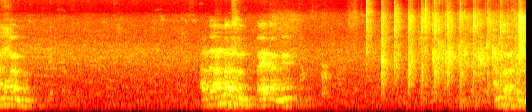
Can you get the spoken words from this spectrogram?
மூன்றாம் பரிசு. அடுத்து அன்பரசன் தயாராங்க அன்பரசன்.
